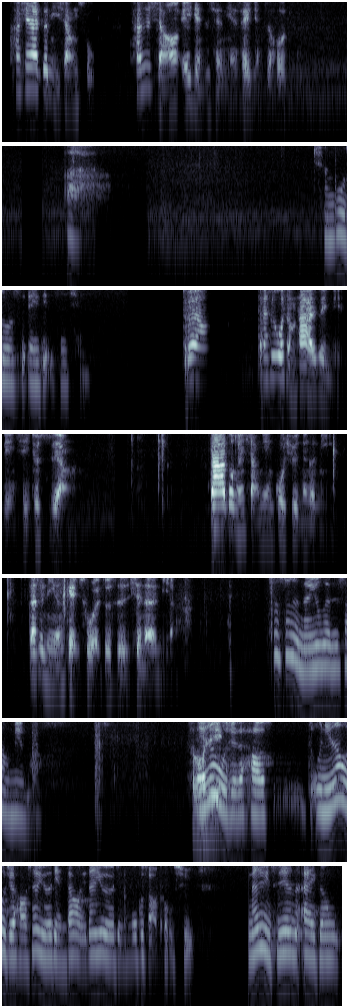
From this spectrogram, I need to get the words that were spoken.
他现在跟你相处，他是想要 A 点之前你，还是 A 点之后的你？啊，全部都是 A 点之前。对啊，但是为什么他还跟你联联系？就是这样啊。大家都很想念过去的那个你，但是你能给出的就是现在的你啊。这真的能用在这上面吗？什么东西？也让我觉得好，你让我觉得好像有点道理，但又有点摸不着头绪。男女之间的爱跟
